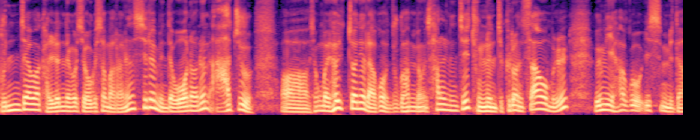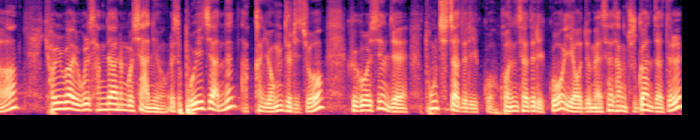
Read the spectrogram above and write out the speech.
문제와 관련된 것이 여기서 말하는 씨름인데 원어는 아주 어, 정말 혈전이 나고 누구 한명 살는지 죽는지 그런 싸움을 의미하고 있습니다. 혈과 육을 상대하는 것이 아니요. 그래서 보이지 않는 악한 영들이죠. 그것이 이제 통치자들이 있고 권세들이 있고 이 어둠의 세상 주관자들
